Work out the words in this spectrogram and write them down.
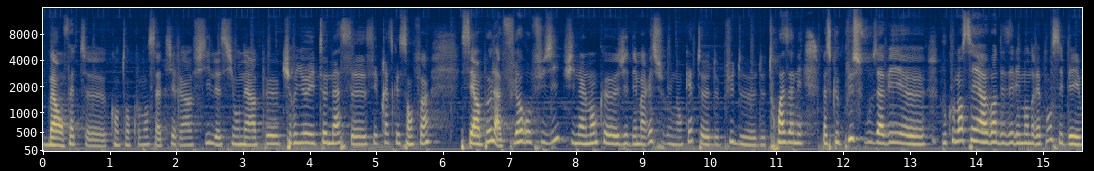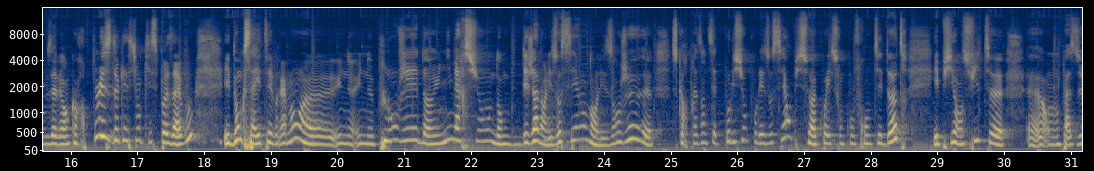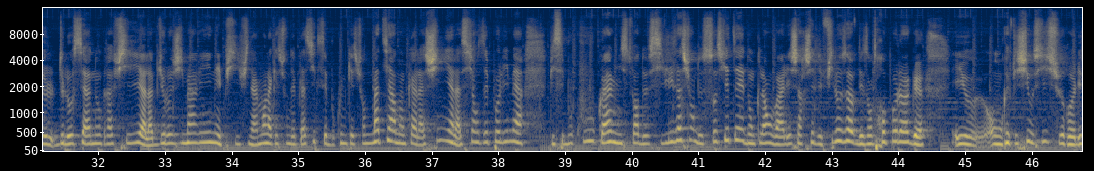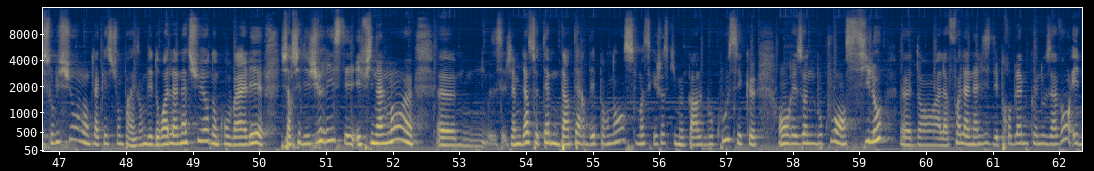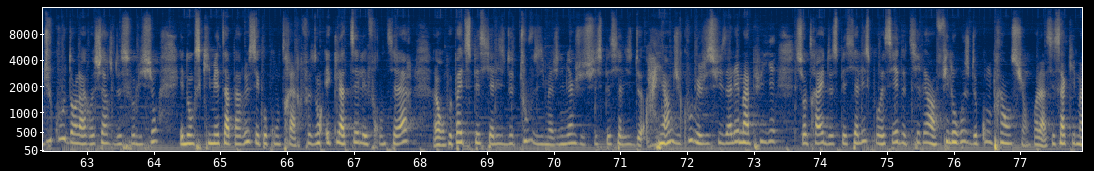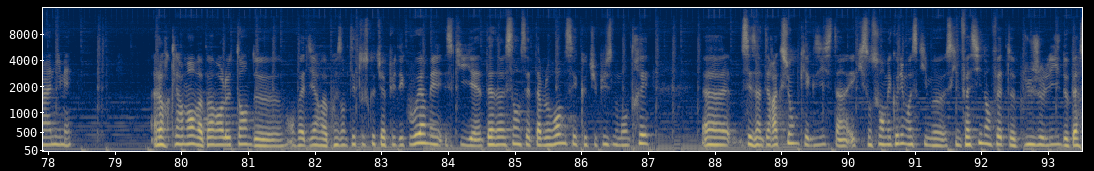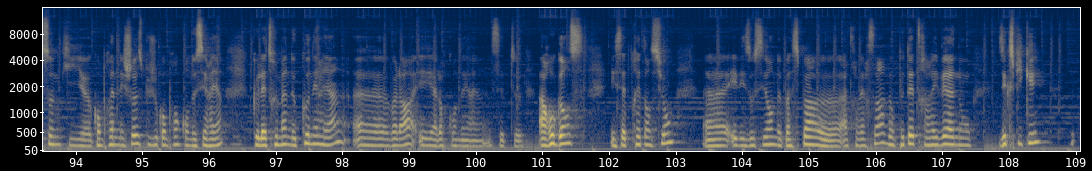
bah en fait, euh, quand on commence à tirer un fil, si on est un peu curieux et tenace, euh, c'est presque sans fin. C'est un peu la fleur au fusil, finalement, que j'ai démarré sur une enquête de plus de, trois années. Parce que plus vous avez, euh, vous commencez à avoir des éléments de réponse, et bien vous avez encore plus de questions qui se posent à vous. Et donc, ça a été vraiment une, plongée une immersion, donc déjà dans les océans, dans les enjeux, ce que représente cette pollution pour les océans, puis ce à quoi ils sont confrontés d'autres. Et puis ensuite, euh, euh, on passe de, l'océanographie à la biologie marine, et puis finalement la question des plastiques, c'est beaucoup une question de matière, donc à la chimie, à la science des polymères. Puis c'est beaucoup quand même une histoire de civilisation, de société. Donc là, on va aller chercher des philosophes, des anthropologues, et euh, on réfléchit aussi sur les solutions. Donc la question, par exemple, des droits de la nature. Donc on va aller chercher des juristes, et, finalement, j'aime bien ce thème d'interdépendance. Moi, c'est quelque chose qui me parle beaucoup, c'est que on raisonne beaucoup en silo euh, dans à la fois l'analyse des problèmes que nous avons et du coup dans la recherche de solutions. Et donc ce qui m'est apparu, c'est qu'au contraire, faisons éclater les frontières. Alors on peut pas être spécialiste de tout. Vous imaginez bien que je suis spécialiste de rien du coup, mais je suis allée m'appuyer sur le travail de spécialiste pour essayer de tirer un fil rouge de compréhension. Voilà, c'est ça qui m'a animée. Alors clairement, on va pas avoir le temps de, on va dire, présenter tout ce que tu as pu découvrir, mais ce qui est intéressant dans cette table ronde, c'est que tu puisses nous montrer euh, ces interactions qui existent hein, et qui sont souvent méconnues. Moi, ce qui me, ce qui me fascine, en fait, plus je lis de personnes qui euh, comprennent les choses, plus je comprends qu'on ne sait rien, que l'être humain ne connaît rien, euh, voilà, et alors qu'on a cette arrogance et cette prétention, et les océans ne passent pas à travers ça. Donc peut-être arriver à nous expliquer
